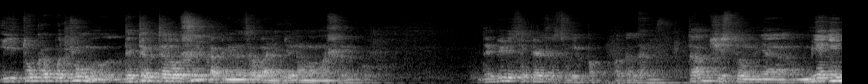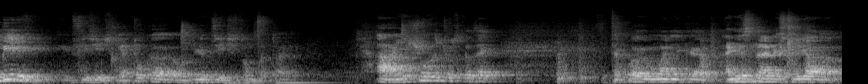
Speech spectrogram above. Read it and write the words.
И только путем детектора лжи, как они называли динамо-машинку, добились опять же своих по- показаний. Там чисто у меня, меня не били физически, а только электричеством пытали. А, еще хочу сказать, такое маленькое, они знали, что я,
